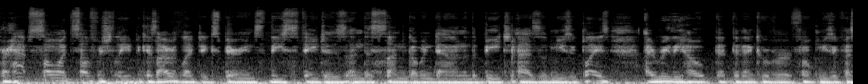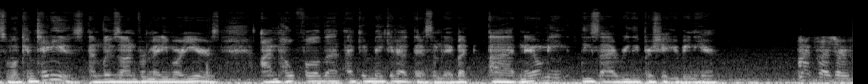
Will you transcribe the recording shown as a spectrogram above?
perhaps somewhat selfishly, because I would like to experience these stages and the sun going down on the beach as the music plays, I really hope that the Vancouver Folk Music Festival continues and lives on for many more years. I'm hopeful that I can make it out there someday. But uh, Naomi, Lisa, I really appreciate you being here. My pleasure.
